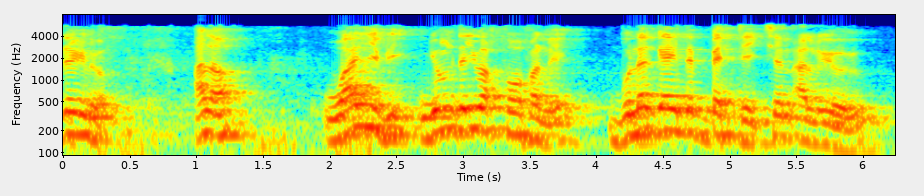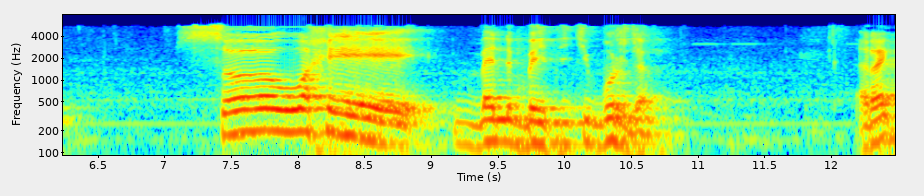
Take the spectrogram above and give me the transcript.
dégg nga alors wàññi bi ñoom dañuy wax foofa ne bu la gaynde bettee ci seen àll yooyu soo waxee benn bayti ci burda rek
